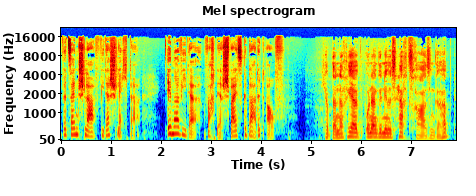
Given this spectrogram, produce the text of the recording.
wird sein Schlaf wieder schlechter. Immer wieder wacht er schweißgebadet auf. Ich habe dann nachher unangenehmes Herzrasen gehabt,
